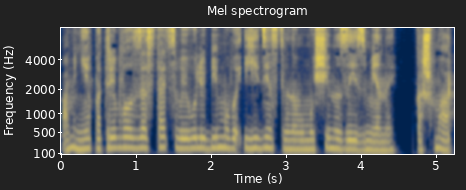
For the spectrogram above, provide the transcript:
А мне потребовалось застать своего любимого и единственного мужчину за изменой. Кошмар.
